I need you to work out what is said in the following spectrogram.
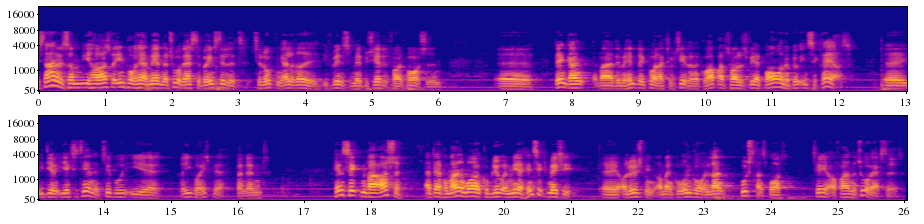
Det startede, som I har også været inde på her, med at naturværkstedet blev indstillet til lukning allerede i forbindelse med budgettet for et par år siden. Øh, dengang var det med henblik på, at aktiviteterne kunne opretholdes ved, at borgerne blev integreret øh, i de i eksisterende tilbud i øh, Ribe og Esbjerg blandt andet. Hensigten var også, at der på mange måder kunne blive en mere hensigtsmæssig øh, og løsning, og man kunne undgå en lang bustransport til og fra naturværkstedet.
